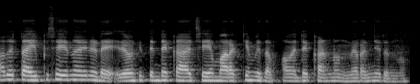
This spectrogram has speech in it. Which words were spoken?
അത് ടൈപ്പ് ചെയ്യുന്നതിനിടെ രോഹിത്തിന്റെ കാഴ്ചയെ മറയ്ക്കും വിധം അവന്റെ കണ്ണും നിറഞ്ഞിരുന്നു.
